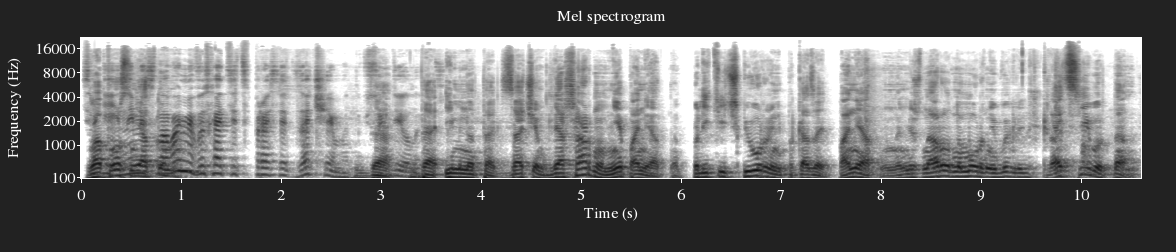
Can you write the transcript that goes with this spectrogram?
Сергей, Вопрос не о том... словами вы хотите спросить, зачем это да, все делается? Да, именно так. Зачем? Для шарма мне понятно. Политический уровень показать понятно. На международном уровне выглядит красиво там.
